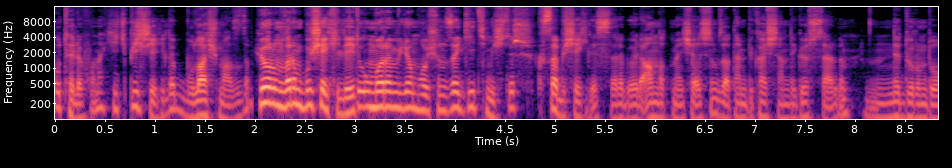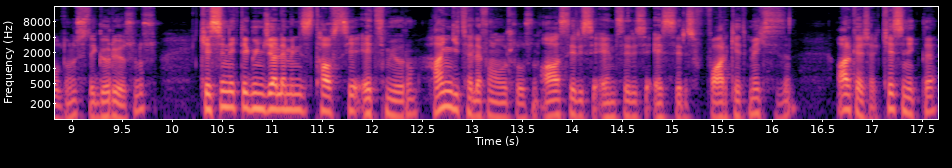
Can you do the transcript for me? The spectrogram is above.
bu telefona hiçbir şekilde bulaşmazdım. Yorumlarım bu şekildeydi. Umarım videom hoşunuza gitmiştir. Kısa bir şekilde sizlere böyle anlatmaya çalıştım. Zaten birkaç tane de gösterdim. Ne durumda olduğunu siz de görüyorsunuz. Kesinlikle güncellemenizi tavsiye etmiyorum. Hangi telefon olursa olsun A serisi, M serisi, S serisi fark etmeksizin. Arkadaşlar kesinlikle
